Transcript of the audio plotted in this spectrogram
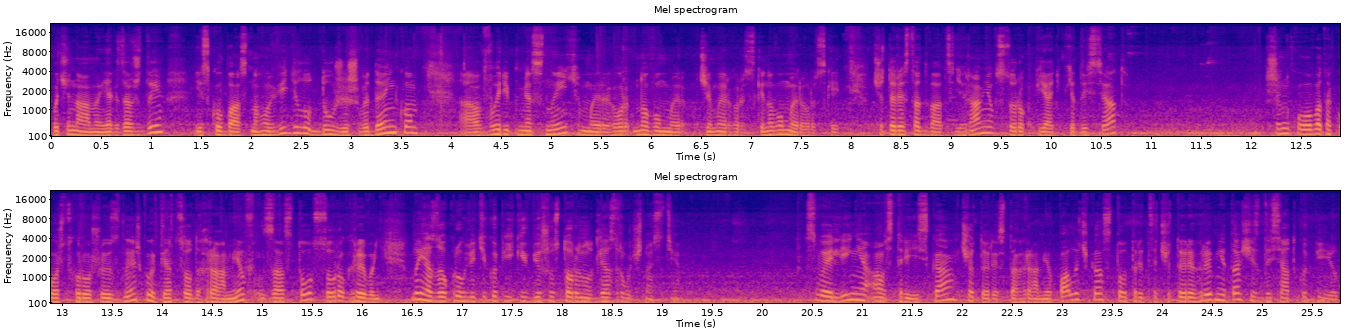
Починаємо, як завжди, із ковбасного відділу. Дуже швиденько. Виріб м'ясний, Миргор, Новомир чи Миргородський, Новомиргородський 420 грамів, 45,50. Шинкова також з хорошою знижкою 500 грамів за 140 гривень. Ну я заокруглю ті копійки в більшу сторону для зручності. Своя лінія австрійська 400 грамів паличка 134 гривні та 60 копійок.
